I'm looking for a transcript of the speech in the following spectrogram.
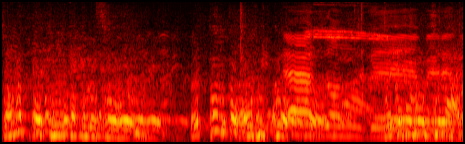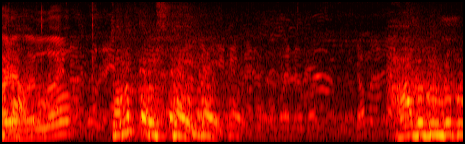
চমৎকার খেলে থাকেন সোহেল। অত্যন্ত অভিজ্ঞ। একজনকে মেরে ঘরে ফেলল। চমৎকার স্টাইল। হাবিবু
